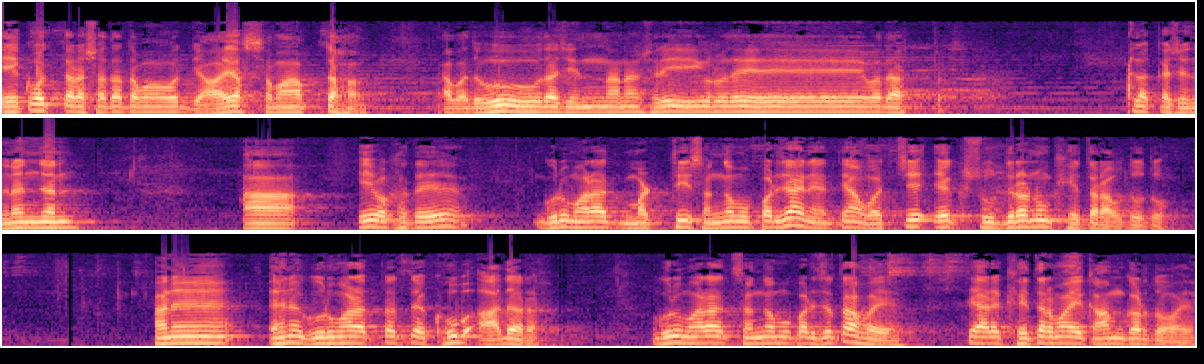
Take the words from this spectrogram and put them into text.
एकोत्तर शततमोध्याय समाप्तः अवधूत चिंतन श्री गुरुदेव दत्त અલગ કહે છે નિરંજન આ એ વખતે ગુરુ મહારાજ મઠથી સંગમ ઉપર જાય ને, ત્યાં વચ્ચે એક શૂદ્રનું ખેતર આવતું હતું. અને એને ગુરુ મહારાજ પ્રત્યે ખૂબ આદર. ગુરુ મહારાજ સંગમ ઉપર જતા હોય, ત્યારે ખેતરમાં એ કામ કરતો હોય.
